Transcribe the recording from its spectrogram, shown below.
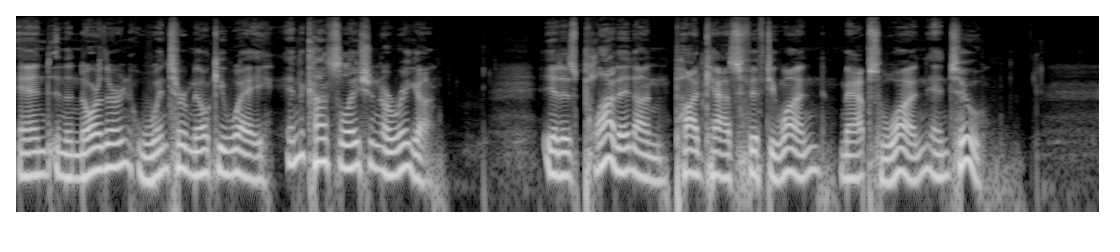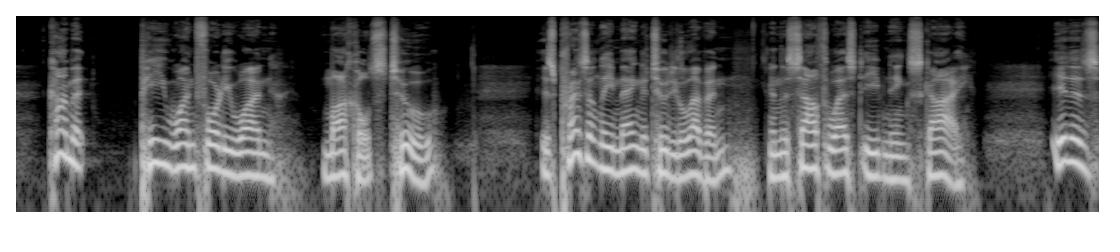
and in the northern winter Milky Way in the constellation Auriga. It is plotted on podcast 51, maps 1 and 2. Comet P141 Machholz 2 is presently magnitude 11 in the southwest evening sky. It is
